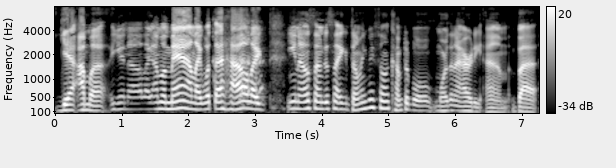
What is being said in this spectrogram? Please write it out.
yeah, I'm a, you know, like I'm a man. Like, what the hell? Like, you know, so I'm just like, don't make me feel uncomfortable more than I already am. But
